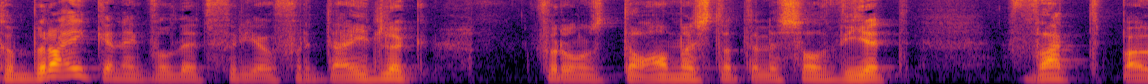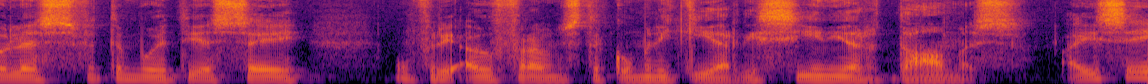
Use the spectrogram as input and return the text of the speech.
gebruik en ek wil dit vir jou verduidelik vir ons dames dat hulle sal weet wat Paulus vir Timoteus sê om vir die ou vrouens te kommunikeer, die senior dames. Hy sê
